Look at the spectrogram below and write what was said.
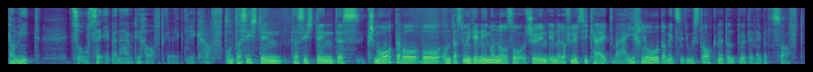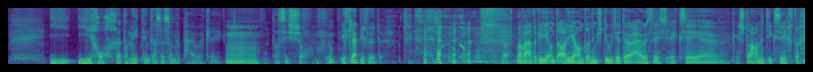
Damit die Soße eben auch die Kraft kriegt. Die Kraft. Und das ist dann das, ist dann das Geschmorte, wo, wo, und das tue ich dann immer noch so schön in einer Flüssigkeit weich lassen, damit es nicht austrocknet und tue dann eben den Saft ein, einkochen, damit dann das so eine Power kriegt. Mhm. Das ist schon gut. Ich glaube, ich würde. ja. Wir wären dabei und alle anderen im Studio hier auch. Ich, ich sehe äh, strahlende Gesichter.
